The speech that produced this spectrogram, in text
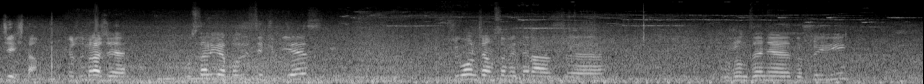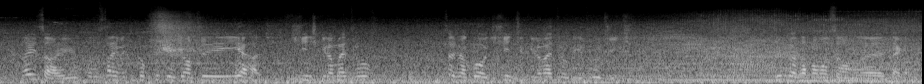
gdzieś tam. W każdym razie ustaliłem pozycję GPS. Przyłączam sobie teraz e, urządzenie do szyi. No i co? I pozostaje mi tylko przypiąć oczy i jechać. 10 km, coś około 10 km i wrócić. Tylko za pomocą e, tego.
